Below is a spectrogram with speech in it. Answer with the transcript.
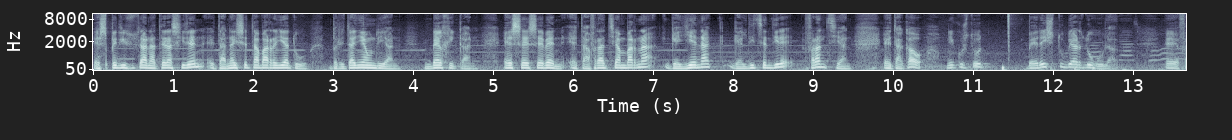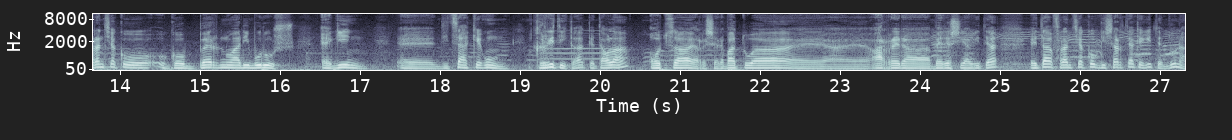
espedizutan atera ziren eta naiz eta barreiatu Britania hundian, Belgikan, SSB eta Frantzian barna gehienak gelditzen dire Frantzian. Eta kau, nik ustut bereiztu behar dugula e, Frantziako gobernuari buruz egin e, ditzakegun kritikak eta hola, hotza, erreserbatua, e, arrera berezia egitea, eta Frantziako gizarteak egiten duna.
